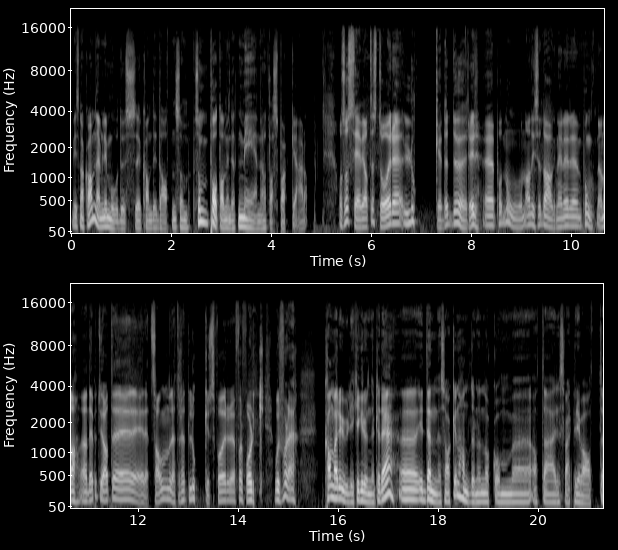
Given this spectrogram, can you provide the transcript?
vi snakka om, nemlig moduskandidaten som, som påtalemyndigheten mener at Vassbakk er. da. Og så ser vi at det står eh, lukkede dører eh, på noen av disse dagene eller eh, punktene. da. Det betyr at rettssalen rett og slett lukkes for, for folk. Hvorfor det? kan være ulike grunner til det. I denne saken handler det nok om at det er svært privat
